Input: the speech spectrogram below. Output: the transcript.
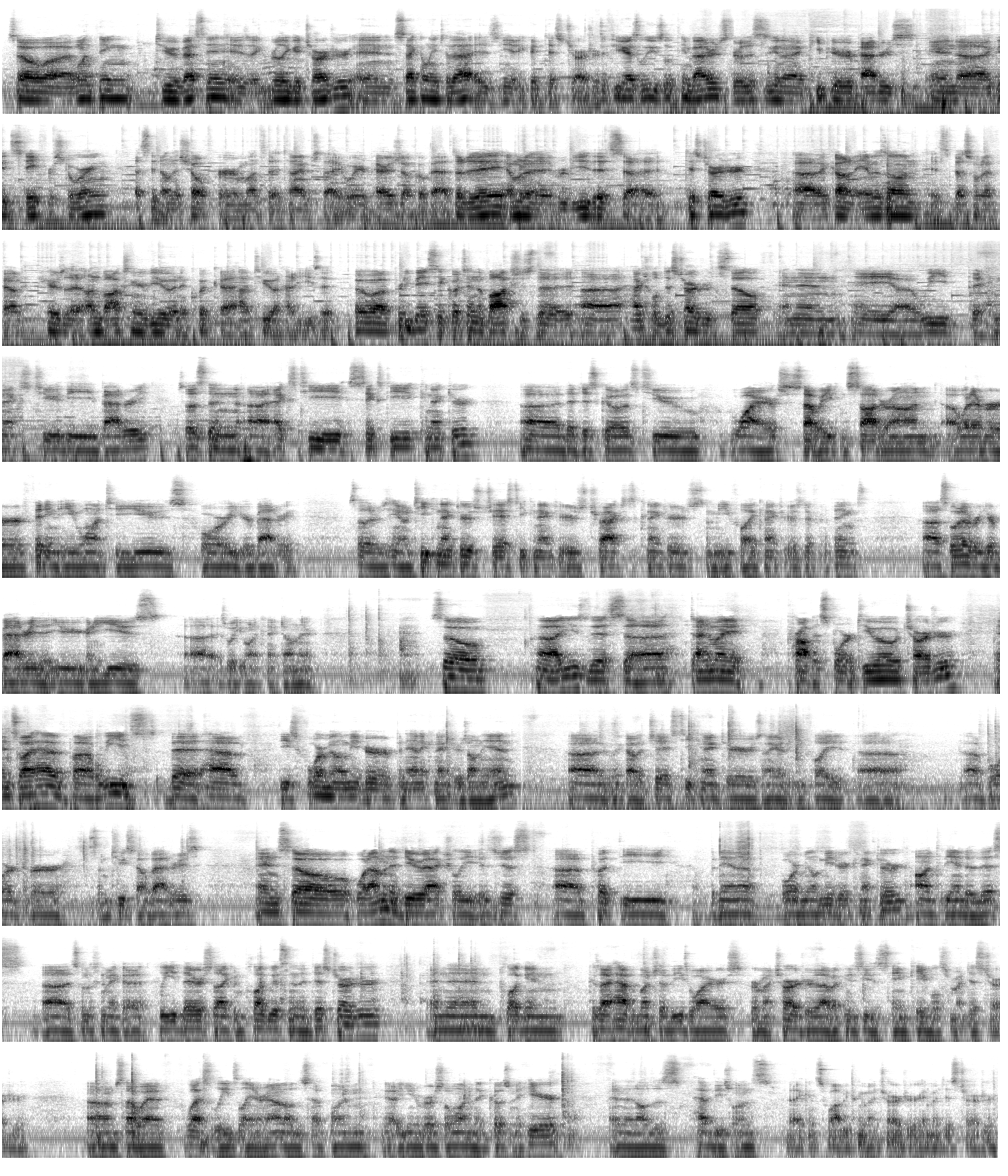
So uh, one thing to invest in is a really good charger and secondly to that is you need a good discharger. If you guys use lithium batteries, this is to keep your batteries in a good state for storing. That's sitting on the shelf for months at a time so that your batteries don't go bad. So today I'm to review this uh, discharger uh, I got on Amazon. It's the best one I found. Here's an unboxing review and a quick uh, how-to on how to use it. So uh, pretty basic. What's in the box is the uh, actual discharger itself and then a uh, lead that connects to the battery. So it's an uh, XT60 connector that just goes to wires so that way you can solder on whatever fitting that you want to use for your battery. So there's you know T connectors, JST connectors, Traxxas connectors, some E-flite connectors, different things. Uh, so whatever your battery that you're, going to use uh, is what you want to connect on there. So uh, I use this uh, Dynamite Prophet Sport Duo charger, and so I have uh, leads that have these four millimeter banana connectors on the end. Uh, I got the JST connectors, and I got the E-flite board for some two cell batteries. And so what I'm gonna do actually is just uh, put the banana four millimeter connector onto the end of this. Uh, so I'm just gonna make a lead there so I can plug this in the discharger and then plug in, because I have a bunch of these wires for my charger, that way I can just use the same cables for my discharger. Um, so that way I have less leads laying around. I'll just have one uh, universal one that goes into here, and then I'll just have these ones that I can swap between my charger and my discharger.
